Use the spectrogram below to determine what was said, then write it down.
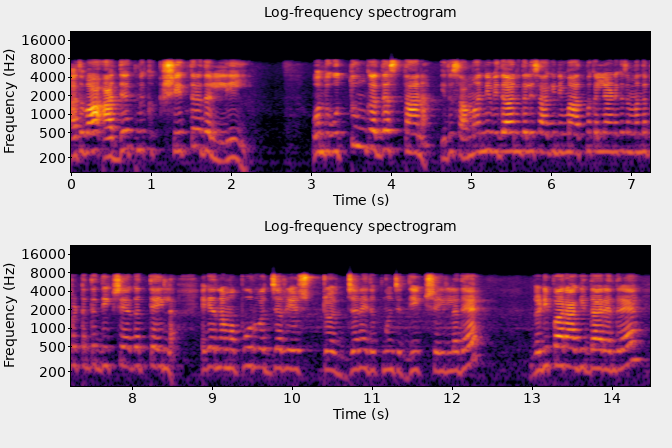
ಅಥವಾ ಆಧ್ಯಾತ್ಮಿಕ ಕ್ಷೇತ್ರದಲ್ಲಿ ಒಂದು ಉತ್ತುಂಗದ ಸ್ಥಾನ. ಇದು ಸಾಮಾನ್ಯ ವಿಧಾನದಲ್ಲಿ ಸಾಗಿ ನಿಮ್ಮ ಆತ್ಮಕಲ್ಯಾಣಕ್ಕೆ ಸಂಬಂಧಪಟ್ಟಂತೆ ದೀಕ್ಷೆ ಅಗತ್ಯ ಇಲ್ಲ. ಯಾಕೆಂದ್ರೆ ನಮ್ಮ ಪೂರ್ವಜರು ಎಷ್ಟು ಜನ ಇದಕ್ಕೆ ಮುಂಚೆ ದೀಕ್ಷೆ ಇಲ್ಲದೆ ಗಡಿಪಾರಾಗಿದ್ದಾರೆ ಅಂದ್ರೆ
